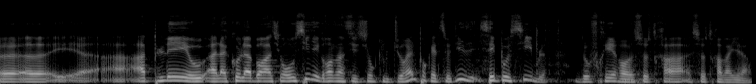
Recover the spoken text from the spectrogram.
euh, et appeler à la collaboration aussi des grandes institutions culturelles pour qu'elles se disent c'est possible d'offrir euh, ce, ce travail-là.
